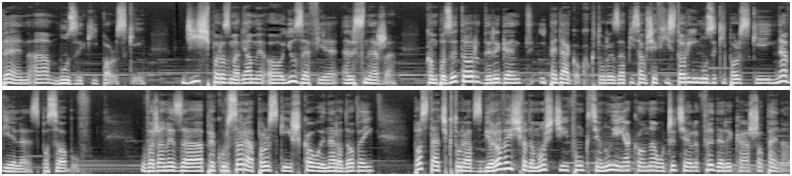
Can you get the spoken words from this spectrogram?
DNA Muzyki Polskiej. Dziś porozmawiamy o Józefie Elsnerze. Kompozytor, dyrygent i pedagog, który zapisał się w historii muzyki polskiej na wiele sposobów. Uważany za prekursora polskiej szkoły narodowej, postać, która w zbiorowej świadomości funkcjonuje jako nauczyciel Fryderyka Chopina,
